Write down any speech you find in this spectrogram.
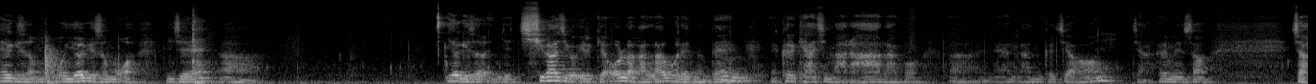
여기서 뭐 여기서 뭐 이제 아 여기서 이제 치 가지고 이렇게 올라가려고 그랬는데 음. 예, 그렇게 하지 마라라고 아, 한, 한 거죠. 네. 자 그러면서 자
